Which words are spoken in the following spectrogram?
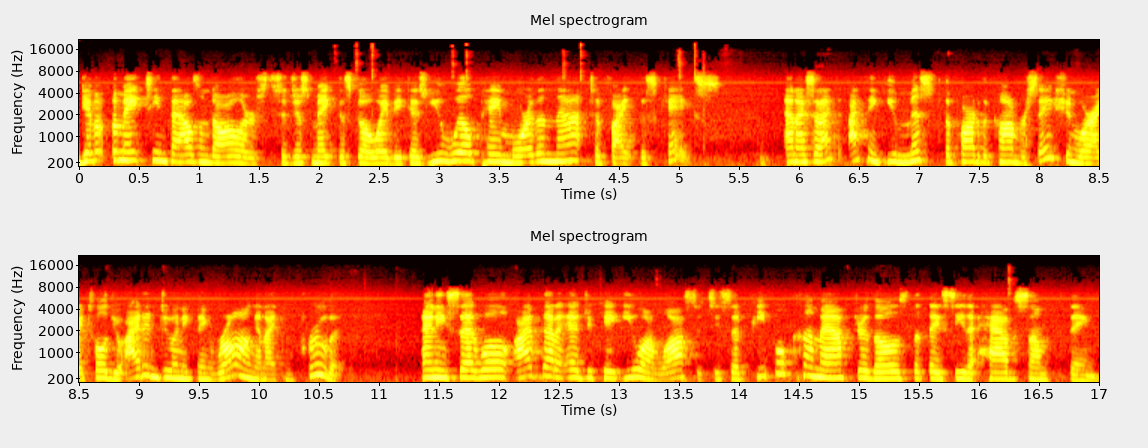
Give them $18,000 to just make this go away because you will pay more than that to fight this case. And I said, I, I think you missed the part of the conversation where I told you I didn't do anything wrong and I can prove it. And he said, Well, I've got to educate you on lawsuits. He said, People come after those that they see that have something.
